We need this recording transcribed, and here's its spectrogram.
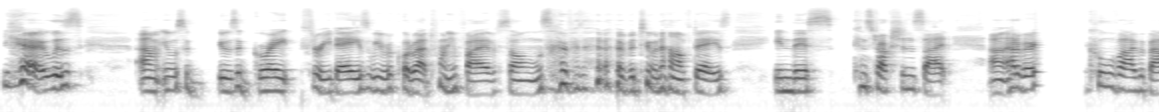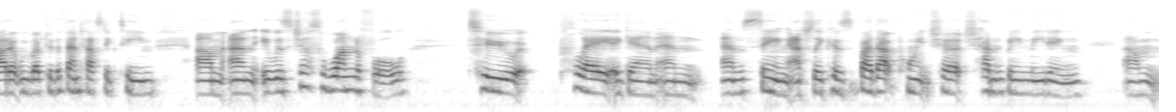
Yeah, it was. Um, it was a it was a great three days. We recorded about twenty five songs over the, over two and a half days, in this construction site. Um, had a very cool vibe about it. We worked with a fantastic team, um, and it was just wonderful to play again and and sing actually because by that point church hadn't been meeting um,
